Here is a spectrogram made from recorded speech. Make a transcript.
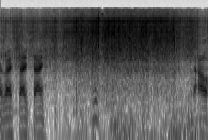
Vai, vai, sai, stai. Đào.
